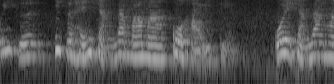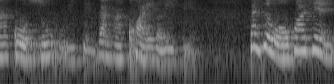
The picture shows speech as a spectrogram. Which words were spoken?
我一直一直很想让妈妈过好一点，我也想让她过舒服一点，让她快乐一点。但是我发现，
